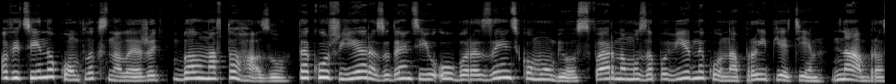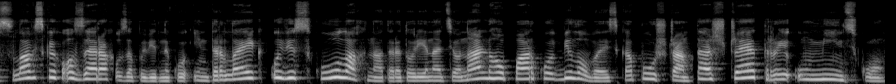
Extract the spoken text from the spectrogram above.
Офіційно комплекс належить Белнафтогазу. Також є резиденції у Березинському біосферному заповіднику на Прип'яті, на Браславських озерах у заповіднику Інтерлейк, у Віскулах на території національного парку Біловеська Пуща та ще три у Мінську.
